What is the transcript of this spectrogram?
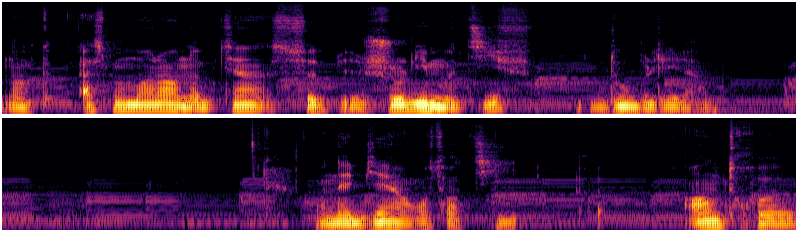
Donc à ce moment-là, on obtient ce joli motif doublé là. On est bien ressorti euh,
